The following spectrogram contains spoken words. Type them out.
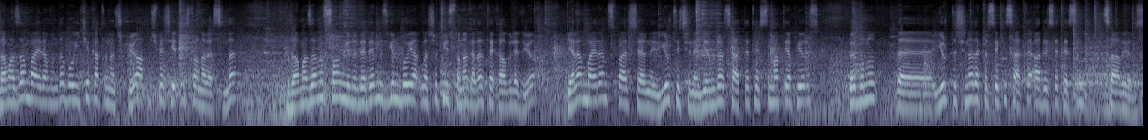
Ramazan bayramında bu iki katına çıkıyor. 65-70 ton arasında. Ramazanın son günü dediğimiz gün bu yaklaşık 100 tona kadar tekabül ediyor. Gelen bayram siparişlerini yurt içine 24 saatte teslimat yapıyoruz ve bunu e, yurt dışına da 48 saatte adrese teslim sağlıyoruz.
